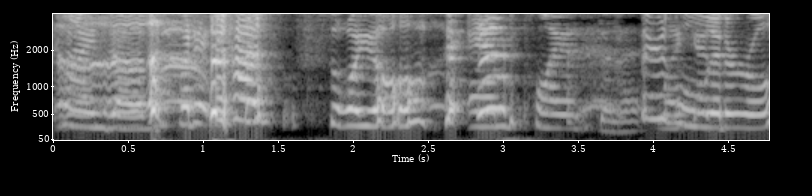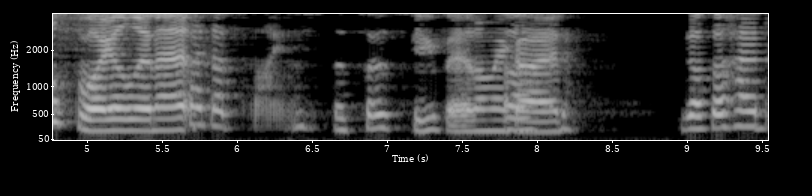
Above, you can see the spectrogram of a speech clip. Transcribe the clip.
Kind Uh. of, but it has soil and plants in it. There's Like, literal soil in it. But that's fine. That's so stupid. Oh my Oh. god. We also had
